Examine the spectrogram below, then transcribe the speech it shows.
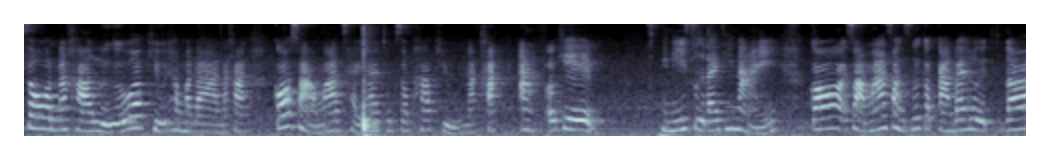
โซนนะคะ หรือว่าผิวธรรมดานะคะ ก็สามารถใช้ได้ทุกสภาพผิวนะคะอะโอเคทีนี้ซื้อได้ที่ไหน ก็สามารถสั่งซื้อกับการได้เลยได้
